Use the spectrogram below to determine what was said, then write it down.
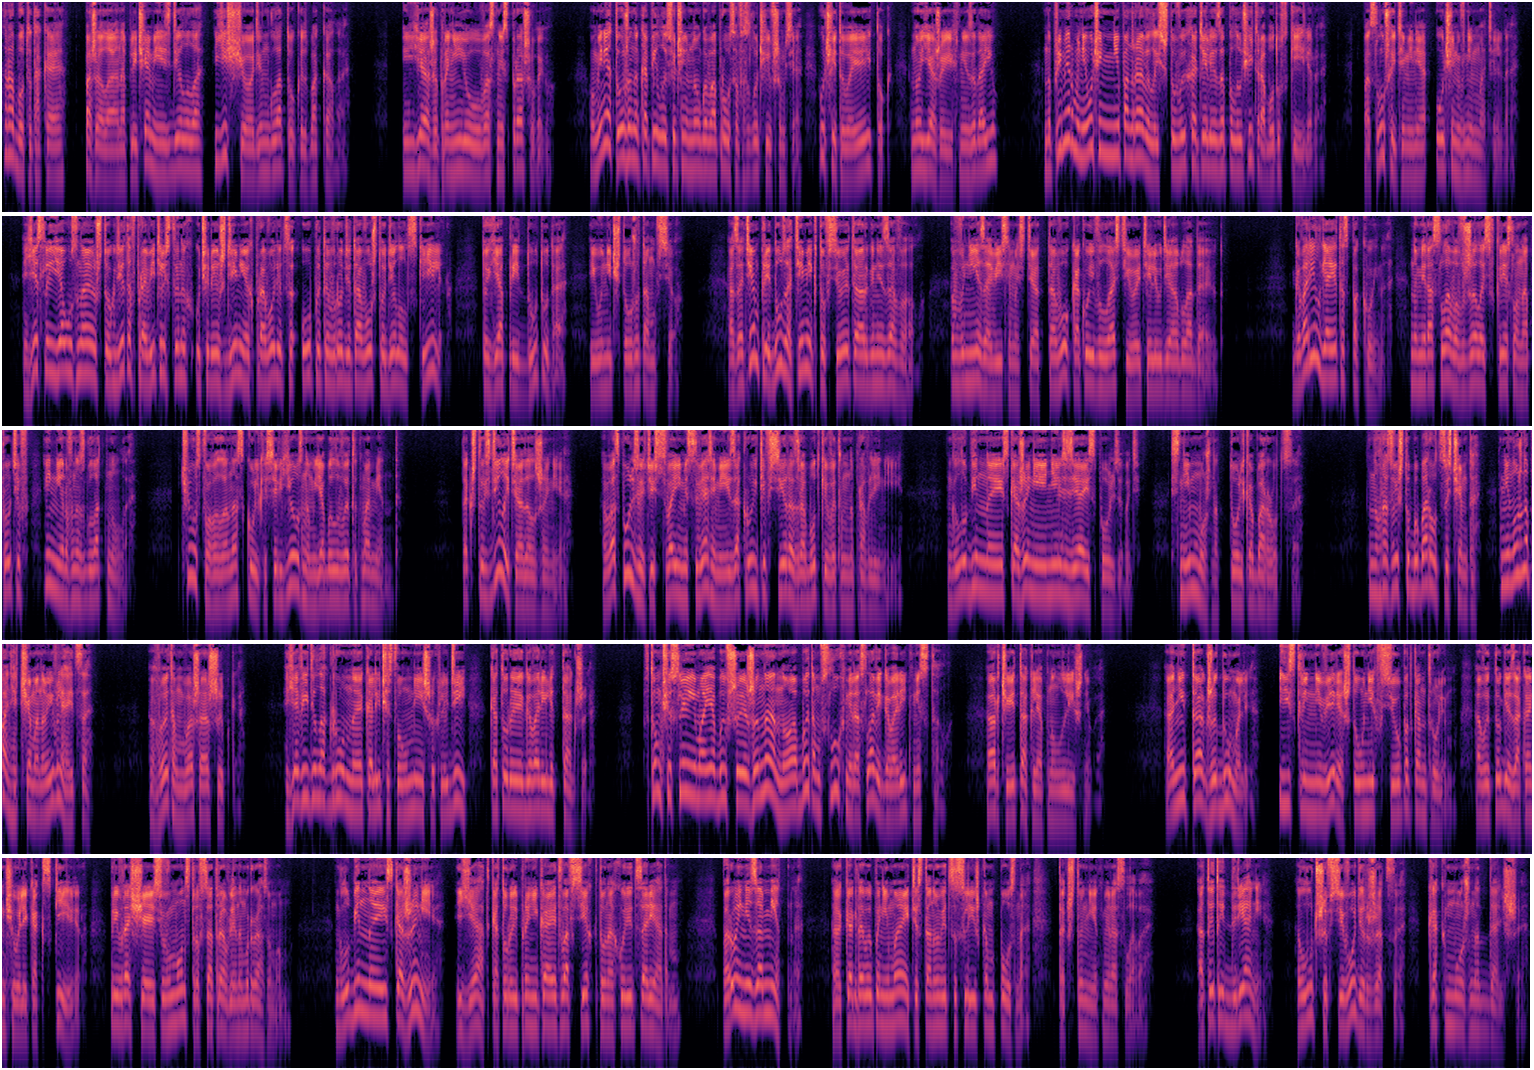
«Работа такая», — пожала она плечами и сделала еще один глоток из бокала. «Я же про нее у вас не спрашиваю. У меня тоже накопилось очень много вопросов о случившемся, учитывая итог, но я же их не задаю. Например, мне очень не понравилось, что вы хотели заполучить работу Скейлера. Послушайте меня очень внимательно. Если я узнаю, что где-то в правительственных учреждениях проводятся опыты вроде того, что делал Скейлер, то я приду туда и уничтожу там все. А затем приду за теми, кто все это организовал, вне зависимости от того, какой властью эти люди обладают. Говорил я это спокойно, но Мирослава вжалась в кресло напротив и нервно сглотнула. Чувствовала, насколько серьезным я был в этот момент. Так что сделайте одолжение. Воспользуйтесь своими связями и закройте все разработки в этом направлении. Глубинное искажение нельзя использовать. С ним можно только бороться. Но разве чтобы бороться с чем-то, не нужно понять, чем оно является? В этом ваша ошибка. Я видел огромное количество умнейших людей, которые говорили так же. В том числе и моя бывшая жена, но об этом вслух Мирославе говорить не стал. Арчи и так ляпнул лишнего. Они также думали, искренне веря, что у них все под контролем, а в итоге заканчивали как скейлер, превращаясь в монстров с отравленным разумом. Глубинное искажение — яд, который проникает во всех, кто находится рядом. Порой незаметно, а когда вы понимаете, становится слишком поздно, так что нет, Мирослава. От этой дряни лучше всего держаться как можно дальше.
